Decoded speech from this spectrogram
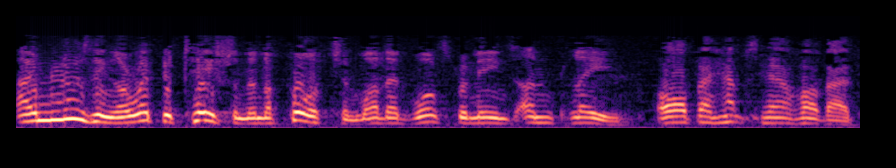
I'm losing a reputation and a fortune while that waltz remains unplayed. Or perhaps, Herr Horvath,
